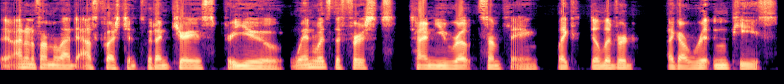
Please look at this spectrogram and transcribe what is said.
don't know if I'm allowed to ask questions, but I'm curious for you. When was the first time you wrote something like delivered like a written piece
